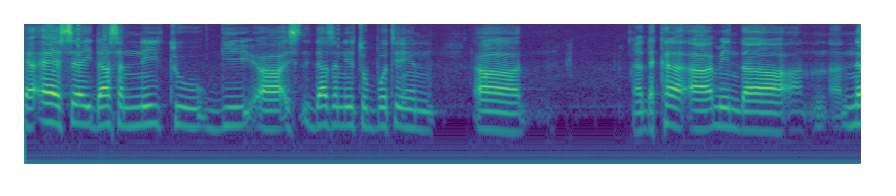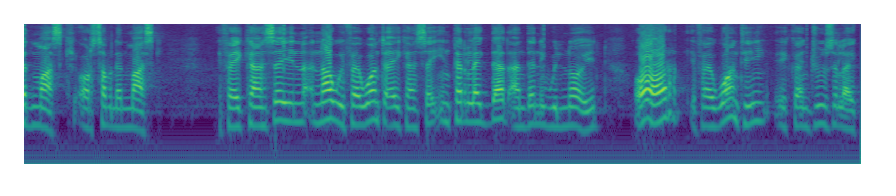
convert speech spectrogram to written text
uh, ASA doesn't need to give uh, it doesn't need to put in uh the uh, I mean the uh, net mask or subnet mask if I can say now if I want I can say enter like that and then it will know it. Or if I want it I can choose like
